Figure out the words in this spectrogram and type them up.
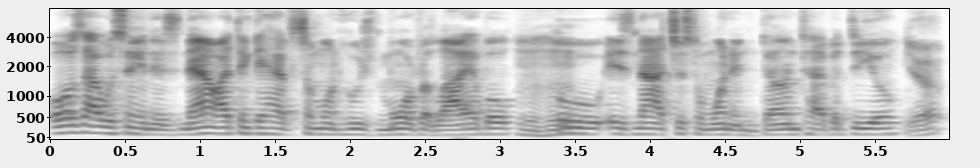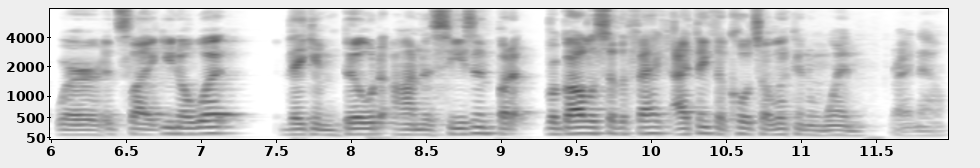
All I was saying is now I think they have someone who's more reliable, Mhm. who is not just a one and done type of deal. Yeah. where it's like, you know what? They can build on the season, but regardless of the fact, I think the Colts are looking to win right now.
